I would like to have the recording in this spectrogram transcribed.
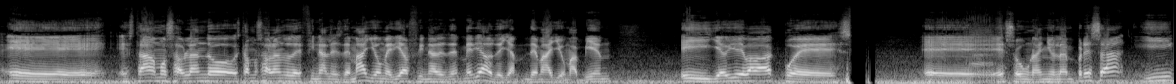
eh, estábamos hablando, estamos hablando de finales de mayo, mediados finales de mediados de, de mayo más bien, y yo llevaba pues eh, eso un año en la empresa y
